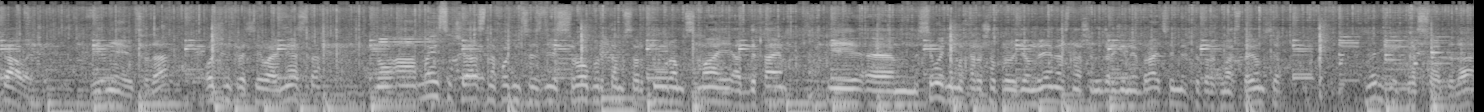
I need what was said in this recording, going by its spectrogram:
Скалы виднеются, да? Очень красивое место. Ну а мы сейчас находимся здесь с Робертом, с Артуром, с Майей, отдыхаем. И эм, сегодня мы хорошо проведем время с нашими дорогими братьями, в которых мы остаемся. Какие красоты, да?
